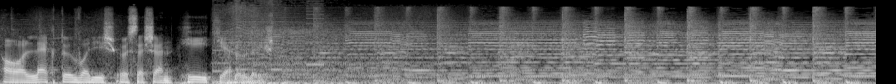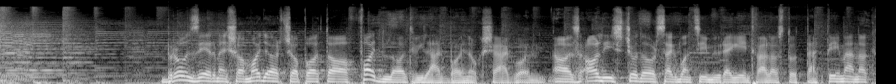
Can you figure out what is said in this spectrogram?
a legtöbb, vagyis összesen 7 jelölést. Bronzérmes a magyar csapat a Fagylalt világbajnokságon. Az Alice Csodországban című regényt választották témának,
